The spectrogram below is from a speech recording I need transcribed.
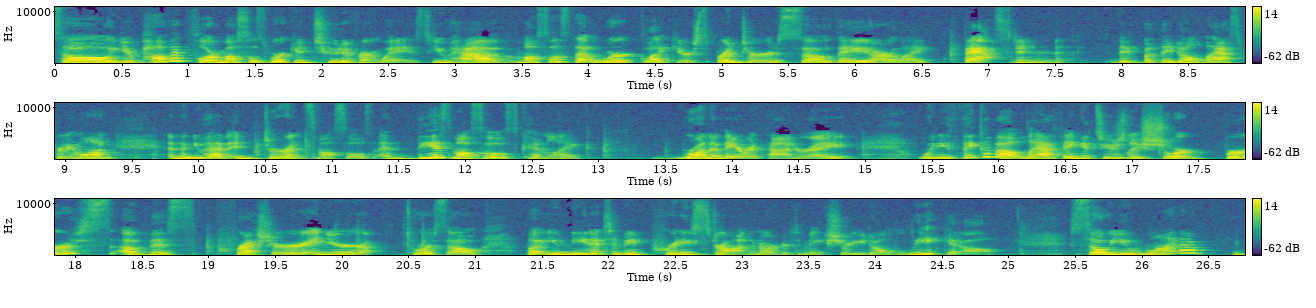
So your pelvic floor muscles work in two different ways. You have muscles that work like your sprinters, so they are like fast and they, but they don't last very long. And then you have endurance muscles, and these muscles can like run a marathon, right? When you think about laughing, it's usually short bursts of this pressure in your torso, but you need it to be pretty strong in order to make sure you don't leak at all. So you want to,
